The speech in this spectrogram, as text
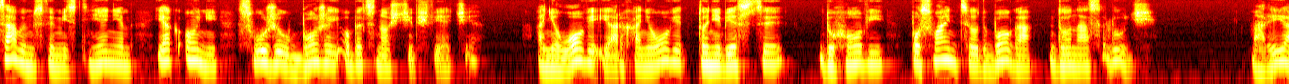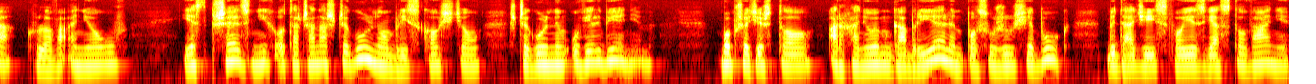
całym swym istnieniem, jak oni, służył Bożej obecności w świecie. Aniołowie i archaniołowie to niebiescy duchowi posłańcy od Boga do nas ludzi. Maryja, królowa aniołów, jest przez nich otaczana szczególną bliskością, szczególnym uwielbieniem, bo przecież to archaniołem Gabrielem posłużył się Bóg, by dać jej swoje zwiastowanie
